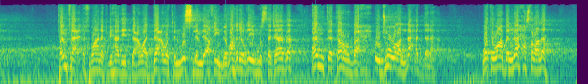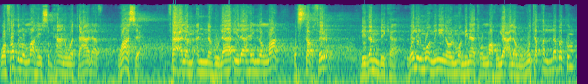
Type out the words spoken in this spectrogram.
تنفع إخوانك بهذه الدعوات دعوة المسلم لأخيه بظهر الغيب مستجابة أنت تربح أجورا لا حد لها وثوابا لا حصر له. وفضل الله سبحانه وتعالى واسع. فاعلم أنه لا إله إلا الله واستغفر لذنبك وللمؤمنين والمؤمنات والله يعلم متقلبكم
